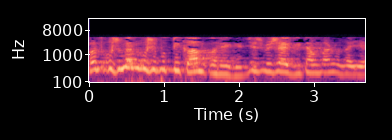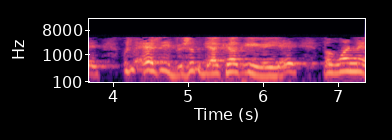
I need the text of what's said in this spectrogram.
परंतु उसमें भी उसी बुद्धि काम करेगी, जिस विषय गीता में वर्ण नहीं है, उसमें ऐसी विशुद्ध व्याख्या की गई है, भगवान ने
